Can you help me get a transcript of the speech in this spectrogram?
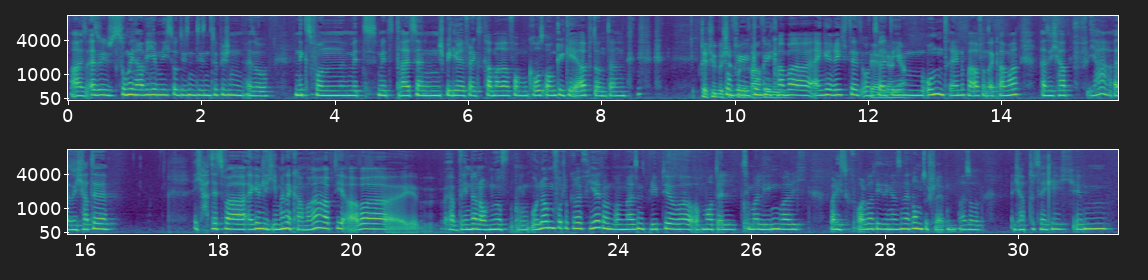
Also, also somit habe ich eben nicht so diesen, diesen typischen, also nichts von mit, mit 13 Spiegelreflexkamera vom Großonkel geerbt und dann der typische Dunkel, Dunkelkamera eingerichtet und seitdem ja. untrennbar von der Kamera. Also ich habe, ja, also ich hatte, ich hatte zwar eigentlich immer eine Kamera, habe die aber, habe wenn dann auch nur in Urlauben fotografiert und, und meistens blieb die aber auf dem Hotelzimmer liegen, weil ich weil ich so voll war, die den ganzen Tag rumzuschleppen. Also ich habe tatsächlich eben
